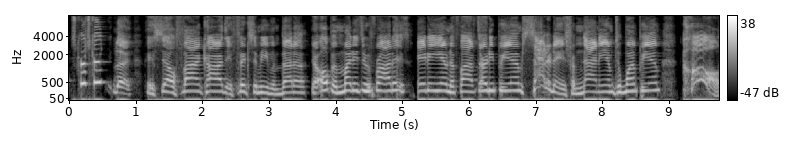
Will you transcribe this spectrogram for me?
Skirt, skirt. Look, they sell fine cars. They fix them even better. They're open Monday through Fridays, 8 a.m. to 5.30 p.m. Saturdays from 9 a.m. to 1 p.m. Call oh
